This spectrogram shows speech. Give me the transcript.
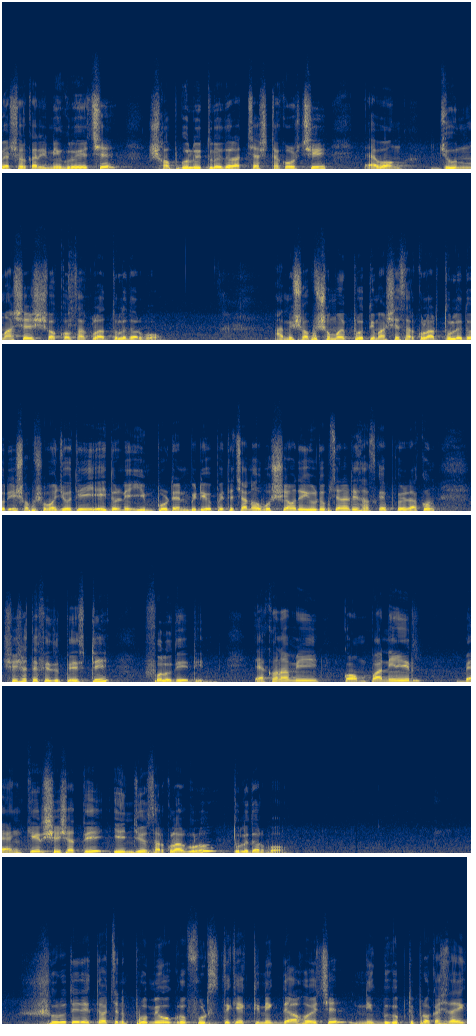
বেসরকারি নিয়োগ রয়েছে, সবগুলোই তুলে ধরার চেষ্টা করছি এবং জুন মাসের সকল সার্কুলার তুলে ধরবো। আমি সবসময় প্রতি মাসে সার্কুলার তুলে ধরি, সবসময় যদি এই ধরনের ইম্পর্ট্যান্ট ভিডিও পেতে চান, অবশ্যই আমাদের ইউটিউব চ্যানেলটি সাবস্ক্রাইব করে রাখুন। সেই সাথে ফেসবুক পেজটি ফলো দিয়ে দিন। এখন আমি কোম্পানির ব্যাংকের সাথে এনজিও সার্কুলারগুলো তুলে ধরবো। শুরুতেই দেখতে পাচ্ছেন প্রোমিও গ্রুপ ফুডস থেকে একটি নিক দেওয়া হয়েছে। নিক বিজ্ঞপ্তি প্রকাশের তারিখ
